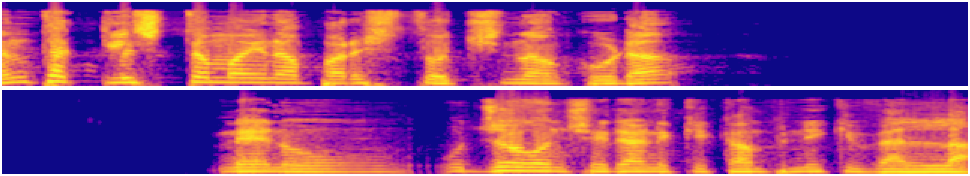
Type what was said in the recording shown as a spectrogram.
ఎంత క్లిష్టమైన పరిస్థితి వచ్చినా కూడా నేను ఉద్యోగం చేయడానికి కంపెనీకి వెళ్ళా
